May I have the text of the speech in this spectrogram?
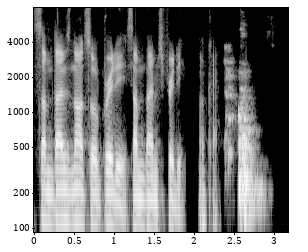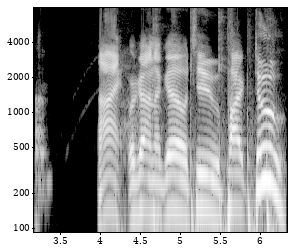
Sometimes not so pretty. Sometimes pretty. Okay. All right, we're gonna go to part two.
